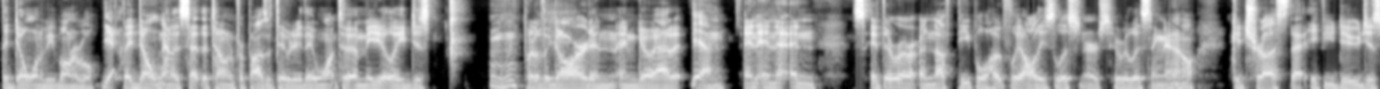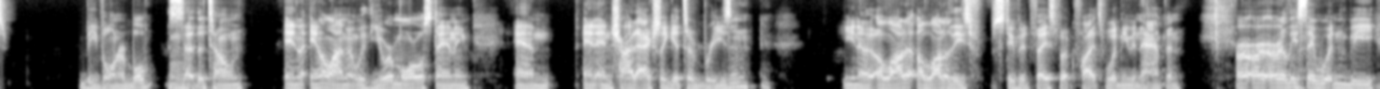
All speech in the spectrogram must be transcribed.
they don't want to be vulnerable. Yeah. They don't want to set the tone for positivity. They want to immediately just Mhm. put up the guard and and go at it. Yeah. And and and, and if there were enough people, hopefully all these listeners who are listening now Mm-hmm. could trust that if you do just be vulnerable, Mhm. set the tone in in alignment with your moral standing and and and try to actually get to reason. You know, a lot of a lot of these stupid Facebook fights wouldn't even happen, or or, or at least they wouldn't be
